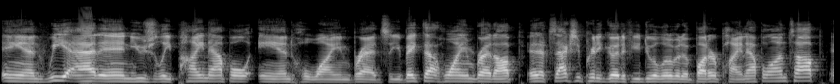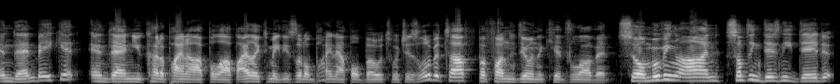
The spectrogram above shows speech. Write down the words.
and we add in usually pineapple and Hawaiian bread. So you bake that Hawaiian bread up, and it's actually pretty good if you do a little bit of butter pineapple on top and then bake it, and then you cut a pineapple up. I like to make these little pineapple boats, which is a little bit tough but fun to do, and the kids love it. So moving on, something Disney did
